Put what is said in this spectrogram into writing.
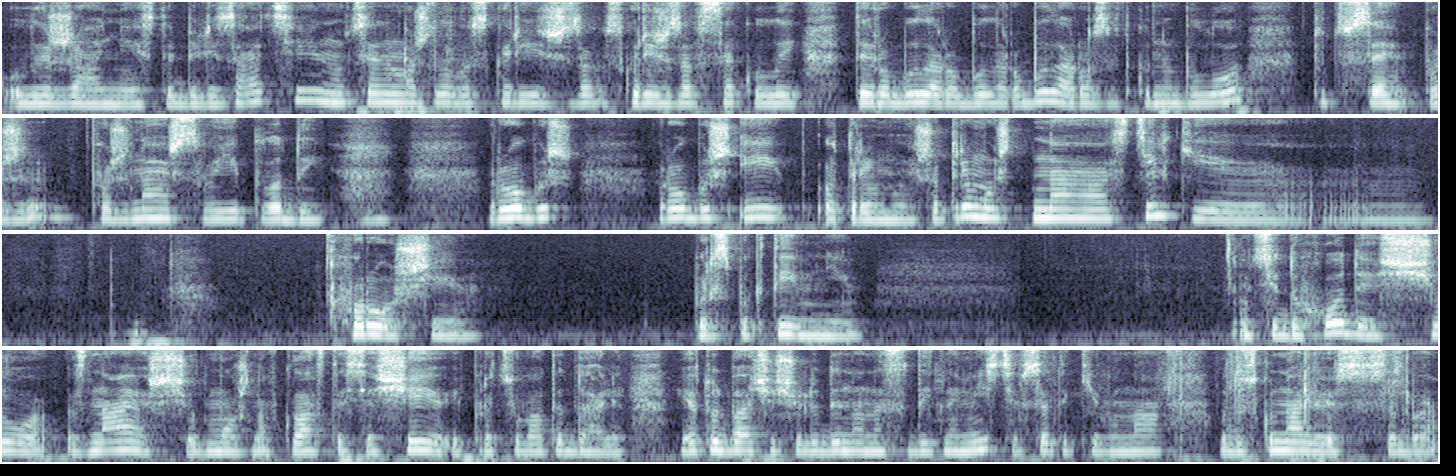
лежання і стабілізації. Ну, це можливо, скоріш за, скоріш за все, коли ти робила, робила, робила, розвитку не було. Тут все, пожинаєш свої плоди. Робиш, робиш і отримуєш. Отримуєш настільки е, хороші, перспективні оці доходи, що знаєш, що можна вкластися ще і працювати далі. Я тут бачу, що людина не сидить на місці, все-таки вона вдосконалює себе.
